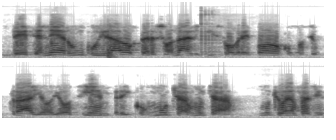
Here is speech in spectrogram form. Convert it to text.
de tener un cuidado personal y sobre todo, como subrayo yo siempre y con mucha, mucha, mucho énfasis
